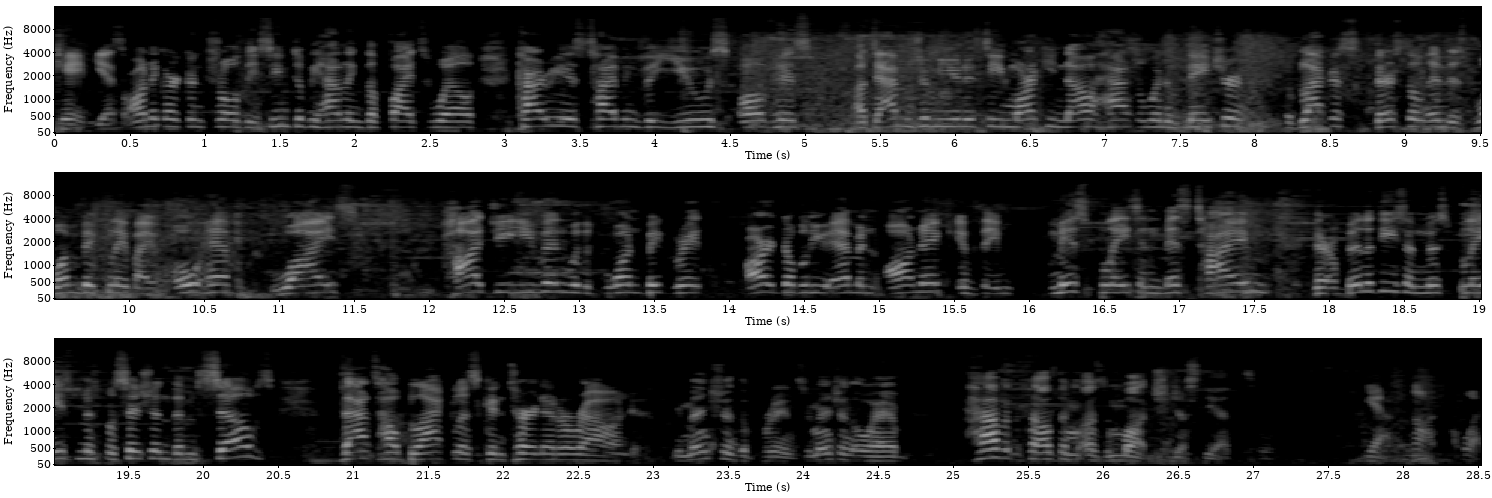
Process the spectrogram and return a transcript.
game. Yes, Onyx are controlled. They seem to be handling the fights well. Kyrie is timing the use of his uh, damage immunity. Marky now has a win of nature. The Blacklist, they're still in this. One big play by Oheb, Wise, Haji even with one big great RWM and Onyx. If they misplace and mistime their abilities and misplace, misposition themselves, that's how Blacklist can turn it around. You mentioned the Prince. You mentioned Oheb. Haven't felt him as much just yet. Yeah, not quite.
